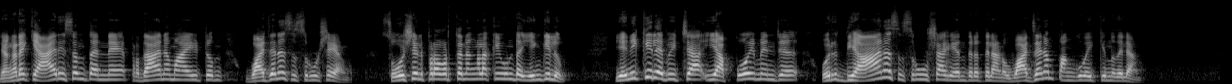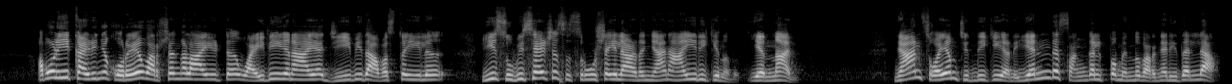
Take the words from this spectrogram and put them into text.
ഞങ്ങളുടെ ക്യാരിസം തന്നെ പ്രധാനമായിട്ടും വചന ശുശ്രൂഷയാണ്. സോഷ്യൽ പ്രവർത്തനങ്ങളൊക്കെ ഉണ്ട് എങ്കിലും എനിക്ക് ലഭിച്ച ഈ അപ്പോയിൻമെന്റ് ഒരു ധ്യാന ശുശ്രൂഷ കേന്ദ്രത്തിലാണ് വചനം പങ്കുവയ്ക്കുന്നതിലാണ്. അപ്പോൾ ഈ കഴിഞ്ഞ കുറേ വർഷങ്ങളായിട്ട് വൈദികനായ ജീവിത അവസ്ഥയിൽ ഈ സുവിശേഷ ശുശ്രൂഷയിലാണ് ഞാൻ ആയിരിക്കുന്നത്. എന്നാൽ ഞാൻ സ്വയം ചിന്തിക്കുകയാണ് എന്റെ സങ്കല്പം എന്ന് പറഞ്ഞാൽ ഇതല്ല.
